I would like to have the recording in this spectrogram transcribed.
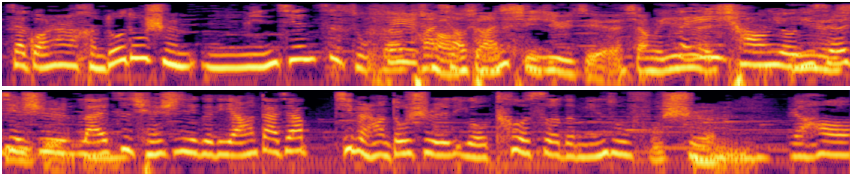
在广场上很多都是民间自组的团小团体，戏剧节，像个音乐非常有意思，而且是来自全世界各地，然后大家基本上都是有特色的民族服饰，然后。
